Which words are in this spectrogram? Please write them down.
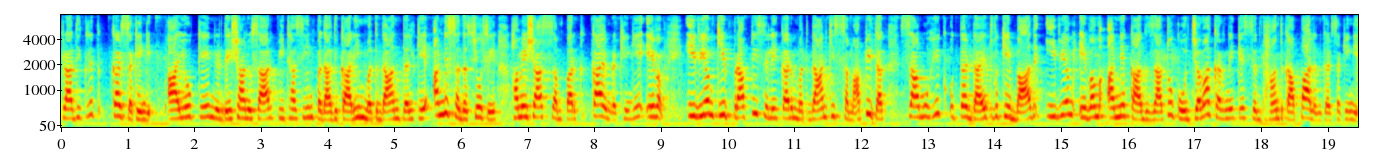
प्राधिकृत कर सकेंगे। आयोग के निर्देशानुसार पीठासीन पदाधिकारी मतदान दल के अन्य सदस्यों से हमेशा संपर्क कायम रखेंगे एवं ईवीएम की प्राप्ति से लेकर मतदान की समाप्ति तक सामूहिक उत्तरदायित्व के बाद ईवीएम एवं अन्य कागजातों को जमा करने के सिद्धांत का पालन कर सकेंगे।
